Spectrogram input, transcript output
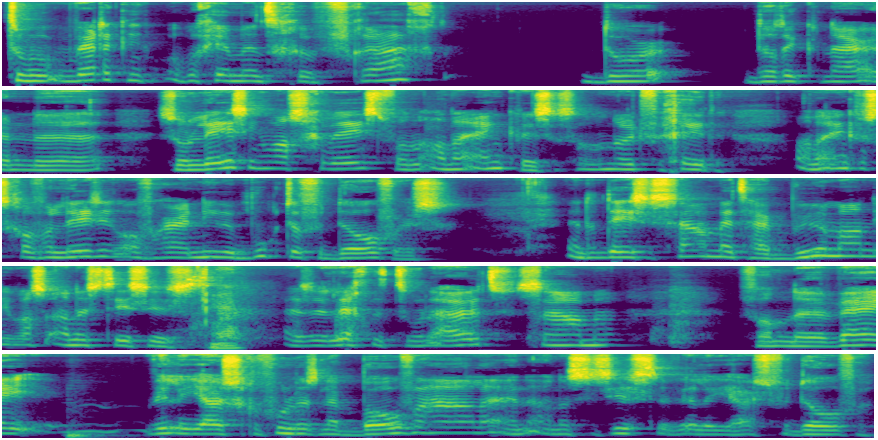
toen werd ik op een gegeven moment gevraagd doordat ik naar een, uh, zo'n lezing was geweest van Anna Enquist. Dat zal ik nooit vergeten. Anna Enquist gaf een lezing over haar nieuwe boek De Verdovers. En dat deed ze samen met haar buurman, die was anesthesist. En ze legde toen uit, samen, van uh, wij willen juist gevoelens naar boven halen en anesthesisten willen juist verdoven.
